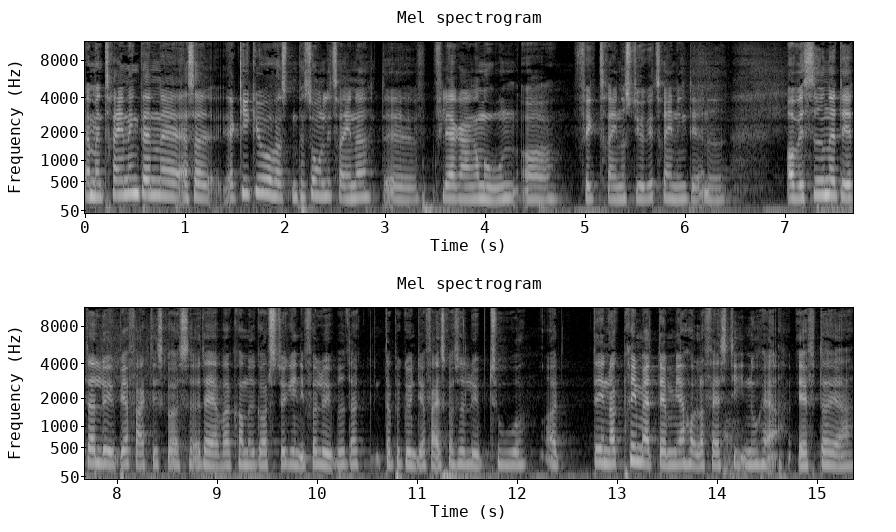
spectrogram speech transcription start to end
Jamen træning, den, øh, altså jeg gik jo hos en personlig træner øh, flere gange om ugen og fik trænet styrketræning dernede. Og ved siden af det, der løb jeg faktisk også, da jeg var kommet et godt stykke ind i forløbet, der, der begyndte jeg faktisk også at løbe ture. Og det er nok primært dem, jeg holder fast i nu her, efter jeg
